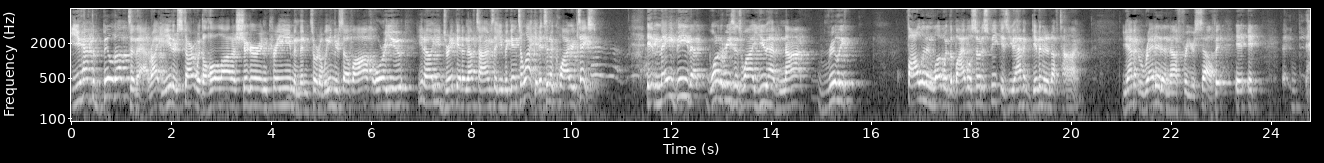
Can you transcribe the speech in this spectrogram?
You have to build up to that, right? You either start with a whole lot of sugar and cream and then sort of wean yourself off, or you, you know, you drink it enough times that you begin to like it. It's an acquired taste. It may be that one of the reasons why you have not really fallen in love with the Bible, so to speak, is you haven't given it enough time. You haven't read it enough for yourself. It, it, it,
